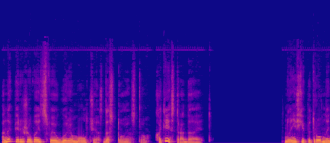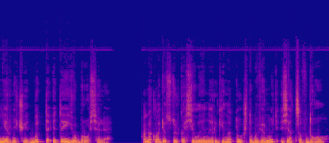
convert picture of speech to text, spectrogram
Она переживает свое горе молча, с достоинством, хотя и страдает. Но Анисья Петровна нервничает, будто это ее бросили. Она кладет столько силы и энергии на то, чтобы вернуть зятца в дом.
